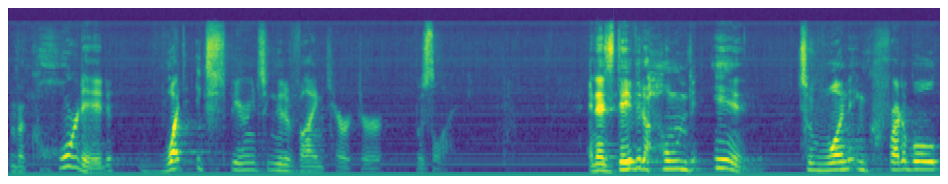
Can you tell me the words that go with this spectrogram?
and recorded what experiencing the divine character was like. And as David honed in to one incredible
